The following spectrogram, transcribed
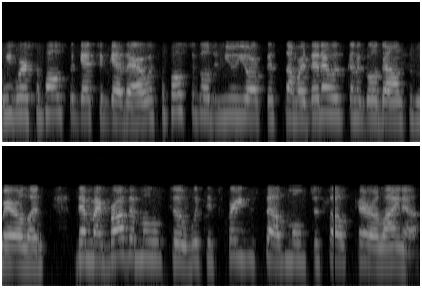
We were supposed to get together. I was supposed to go to New York this summer. Then I was going to go down to Maryland. Then my brother moved to, with his crazy self, moved to South Carolina.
